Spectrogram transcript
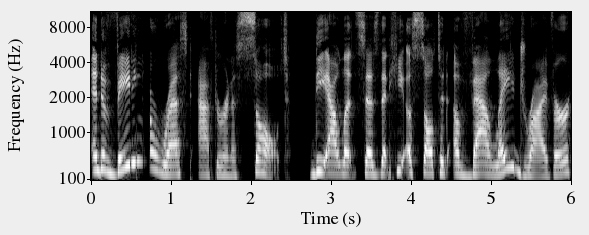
and evading arrest after an assault. The outlet says that he assaulted a valet driver,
